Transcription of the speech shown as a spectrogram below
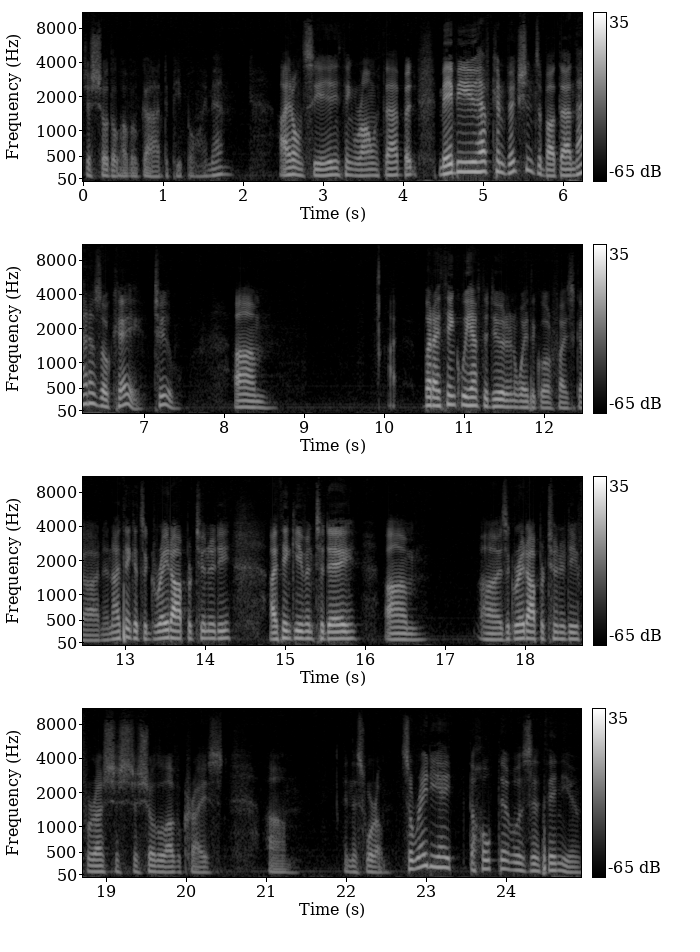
just show the love of God to people. Amen. I don't see anything wrong with that. But maybe you have convictions about that, and that is okay too. Um, but I think we have to do it in a way that glorifies God. And I think it's a great opportunity. I think even today um, uh, is a great opportunity for us just to show the love of Christ um, in this world. So radiate the hope that was within you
